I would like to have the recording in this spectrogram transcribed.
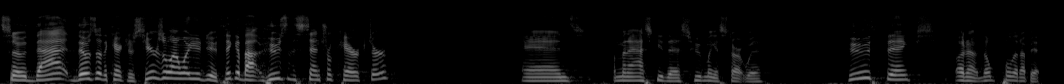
so that those are the characters. Here's what I want you to do. Think about who's the central character, and I'm going to ask you this. Who am I going to start with? Who thinks? Oh no, don't pull it up yet.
